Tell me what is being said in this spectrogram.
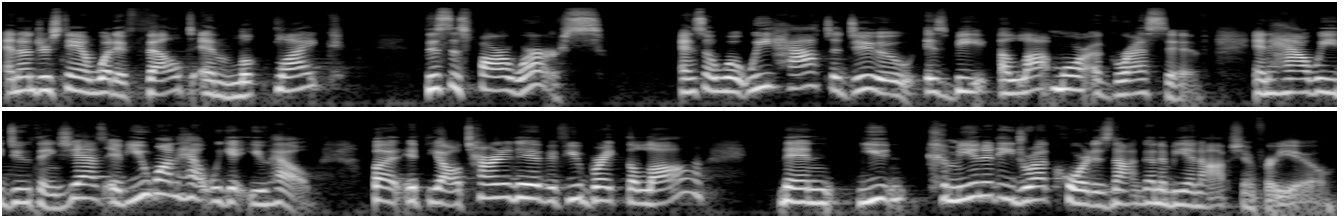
and understand what it felt and looked like? This is far worse. And so, what we have to do is be a lot more aggressive in how we do things. Yes, if you want help, we get you help. But if the alternative, if you break the law, then you community drug court is not going to be an option for you.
